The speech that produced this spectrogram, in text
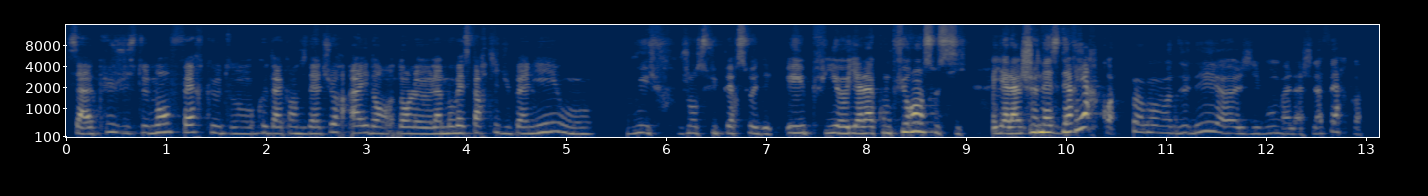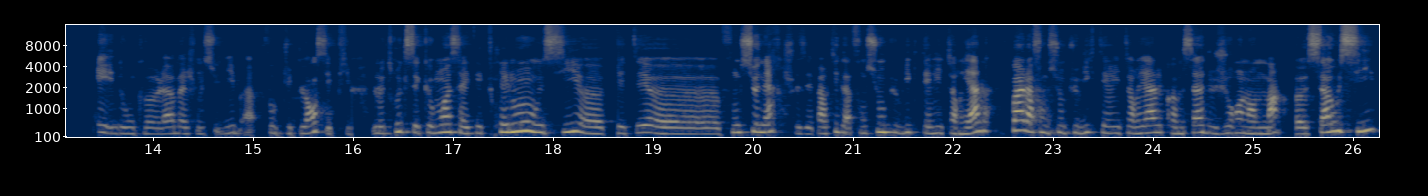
ça a pu justement faire que, ton, que ta candidature aille dans, dans la mauvaise partie du panier ou... Oui, j'en suis persuadée. Et puis, euh, il y a la concurrence aussi. Il y a la jeunesse derrière, quoi. À un moment donné, euh, j'ai bon, bah, lâche l'affaire, quoi. Et donc euh, là, bah, je me suis dit, bah, faut que tu te lances. Et puis le truc, c'est que moi, ça a été très long aussi. Euh, J'étais euh, fonctionnaire, je faisais partie de la fonction publique territoriale. Pas la fonction publique territoriale comme ça du jour au lendemain. Ça aussi,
